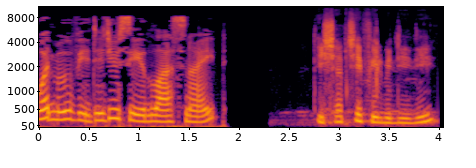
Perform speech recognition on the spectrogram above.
What movie did you see last night? دیشب چه فیلمی دیدی؟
